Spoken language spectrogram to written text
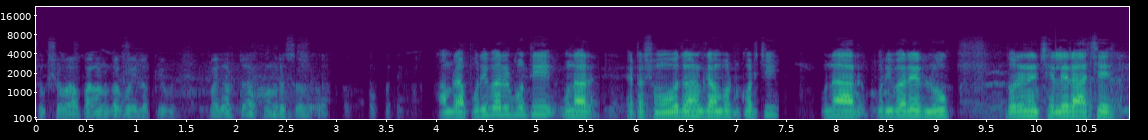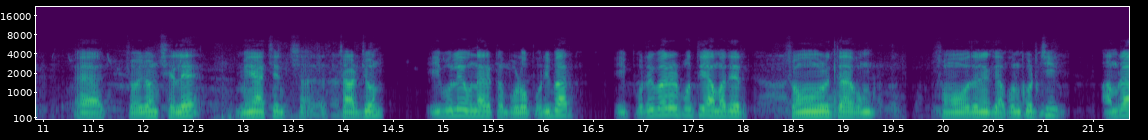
সুখসভা পালন করব এই লক্ষ্মী বাজার তোরা কংগ্রেস পক্ষ থেকে। আমরা পরিবারের প্রতি ওনার একটা সমবেদনা জ্ঞাপন করছি। ওনার পরিবারের লোক ধরে নিন ছেলেরা আছে ছয়জন ছেলে মেয়ে আছেন চারজন। এই বলে ওনার একটা বড় পরিবার। এই পরিবারের প্রতি আমাদের সমবেতা এবং সমবেদনা জ্ঞাপন করছি। আমরা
